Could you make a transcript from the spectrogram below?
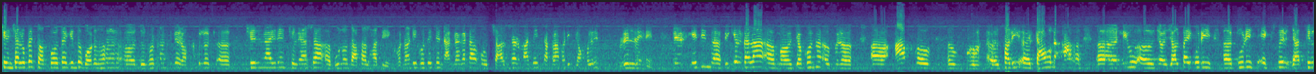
ট্রেন চালকের তৎপরতায় কিন্তু বড় ধরনের দুর্ঘটনা থেকে রক্ষা পেল ট্রেন চলে আসা বুনো দাতাল হাতি। ঘটনাটি ঘটেছে নাগরাঘাটা ও চালসার মাঝে চাকরামারি জঙ্গলের রেল লাইনে। এদিন বিকেলবেলা যখন up sorry town new Jalpaiguri tourist express যাচ্ছিল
